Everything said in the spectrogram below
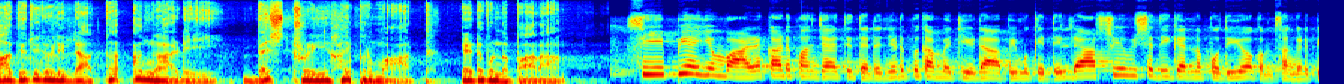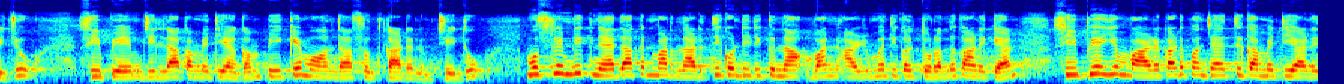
അതിരുകളില്ലാത്ത അങ്ങാടി. ബെസ്ട്രി hyper mart Edavannappara. C P I M Vazhakkad panchayat തെരഞ്ഞെടുപ്പ് കമ്മിറ്റിയുടെ ആഭിമുഖ്യത്തിൽ രാഷ്ട്രീയ വിശദീകരണ പൊതുയോഗം സംഘടിപ്പിച്ചു. സി പി ഐ എം ജില്ലാ കമ്മിറ്റി അംഗം പി കെ മോഹൻദാസ് ഉദ്ഘാടനം ചെയ്തു. മുസ്ലിം ലീഗ് നേതാക്കന്മാർ നടത്തിക്കൊണ്ടിരിക്കുന്ന വൻ അഴിമതികൾ തുറന്നു കാണിക്കാൻ C P I M Vazhakkad panchayat കമ്മിറ്റിയാണ്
